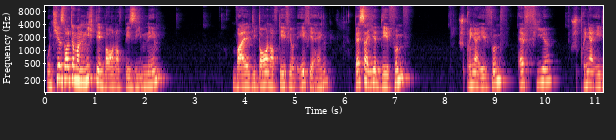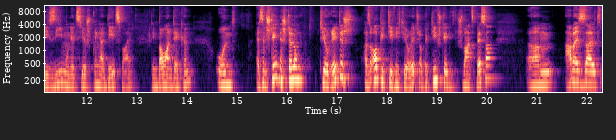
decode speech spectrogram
Und hier sollte man nicht den Bauern auf B7 nehmen, weil die Bauern auf D4 und E4 hängen. Besser hier D5, Springer E5, F4, Springer ED7 und jetzt hier Springer D2, den Bauern decken. Und es entsteht eine Stellung, theoretisch, also objektiv, nicht theoretisch, objektiv steht Schwarz besser, ähm, aber es ist halt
